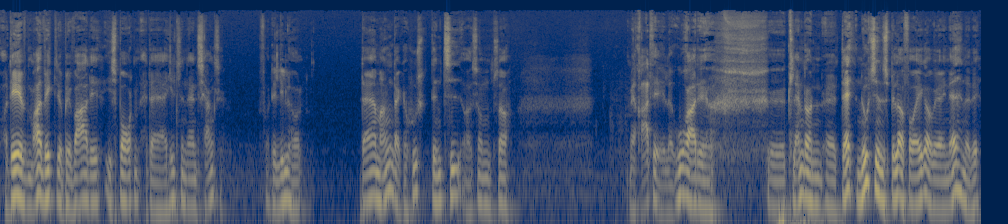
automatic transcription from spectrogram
Og det er meget vigtigt at bevare det i sporten, at der hele tiden er en chance for det lille hold. Der er mange, der kan huske den tid, og som så med rette eller urette øh, klandrer øh, nutidens spillere for ikke at være i nærheden af det.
